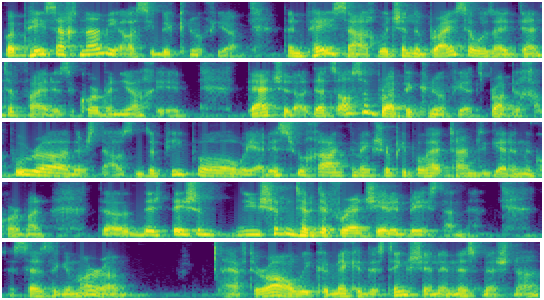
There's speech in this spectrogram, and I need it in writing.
but Pesach nami asi biknufia, then Pesach, which in the Brisa was identified as a korban yachid, that should that's also brought biknufia. It's brought bechabura. There's thousands of people. We had isruchag to make sure people had time to get in the korban. So they, they should you shouldn't have differentiated based on that. So says the Gemara. After all, we could make a distinction in this Mishnah,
